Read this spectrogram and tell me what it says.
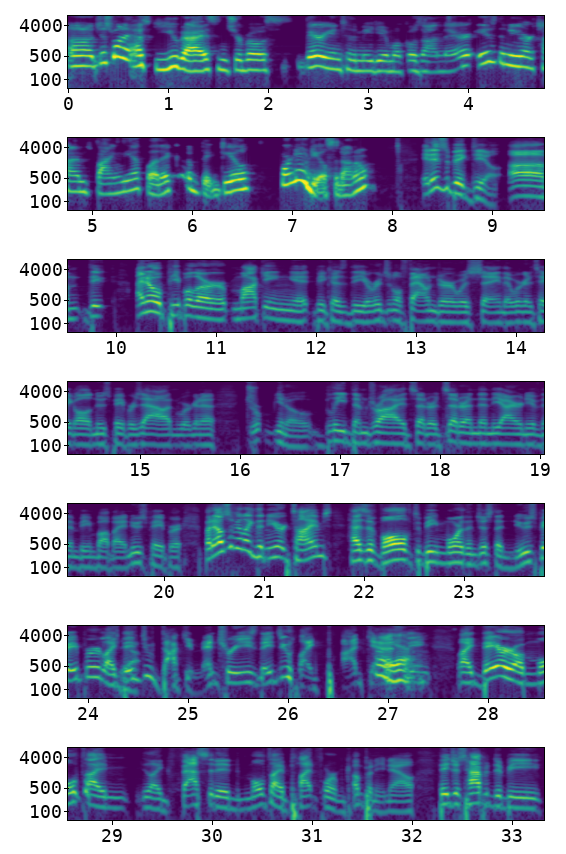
Uh, just want to ask you guys, since you're both very into the media and what goes on there, is the New York Times buying The Athletic a big deal or no deal, Sedano? It is a big deal. Um, the I know people are mocking it because the original founder was saying that we're going to take all the newspapers out and we're going to, you know, bleed them dry, et cetera, et cetera, and then the irony of them being bought by a newspaper. But I also feel like the New York Times has evolved to be more than just a newspaper. Like they Yeah. do documentaries, they do like oh, yeah. podcasting. Like they are a multi, like faceted, multi-platform company now. They just happen to be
